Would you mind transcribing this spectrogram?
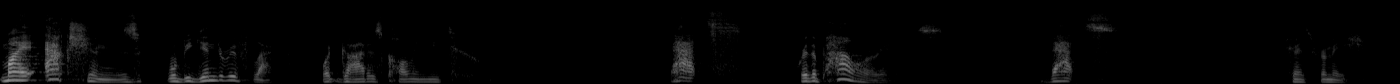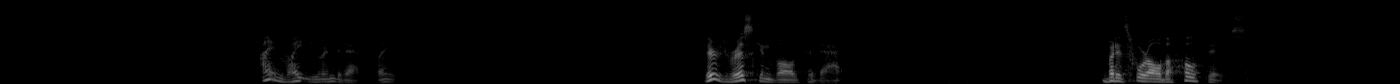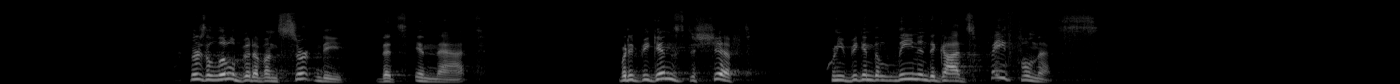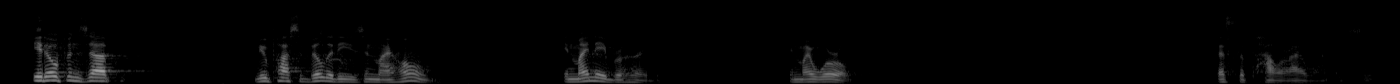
my actions will begin to reflect what God is calling me to. That's where the power is. That's transformation. I invite you into that place. There's risk involved to that. But it's where all the hope is. There's a little bit of uncertainty that's in that, but it begins to shift when you begin to lean into God's faithfulness. It opens up new possibilities in my home in my neighborhood, in my world. That's the power I want to see.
